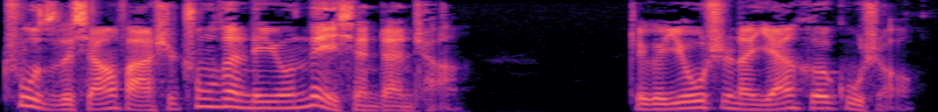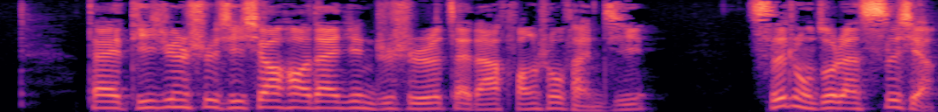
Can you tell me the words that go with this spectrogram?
处子的想法是充分利用内线战场这个优势呢，沿河固守，待敌军士气消耗殆尽之时，再达防守反击。此种作战思想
